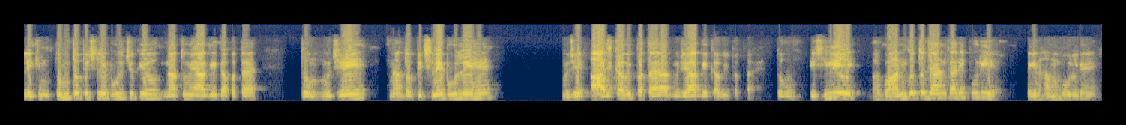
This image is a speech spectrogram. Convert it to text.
लेकिन तुम तो पिछले भूल चुके हो, ना तुम्हें आगे का पता है। तो मुझे ना तो पिछले भूले हैं, मुझे आज का भी पता है और मुझे आगे का भी पता है। तो इसीलिए भगवान को तो जानकारी पूरी है, लेकिन हम भूल गए हैं।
